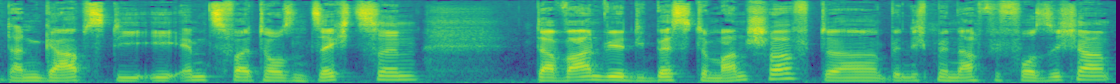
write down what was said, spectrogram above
Dann gab es die EM 2016. Da waren wir die beste Mannschaft, da bin ich mir nach wie vor sicher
